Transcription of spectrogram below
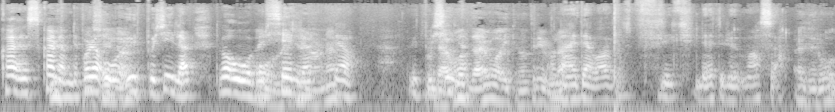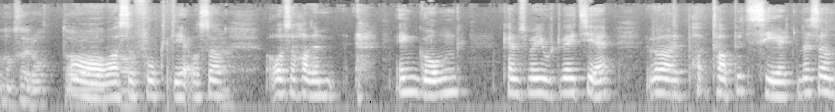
Hva kaller de det for? Ut Det? på Ut på Killeren. Det var over, kjelleren. kjelleren, ja. Ut på der var, det der var ikke noe Å trivelig. nei, det var fryktelig et rom, altså. Det rå, nokså rått? Å, det var så fuktig. Og så, og så hadde de en gang Hvem som har gjort det, vet ikke var tapetsert med sånn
